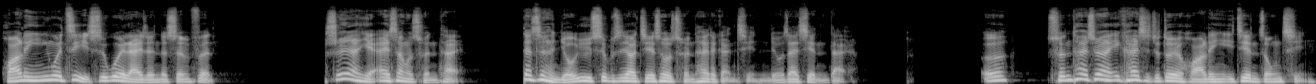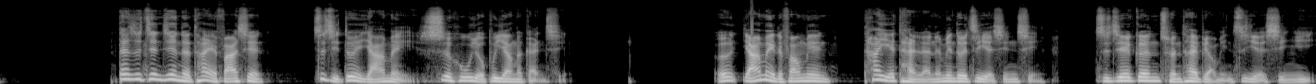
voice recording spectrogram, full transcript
华玲因为自己是未来人的身份，虽然也爱上了纯太，但是很犹豫是不是要接受纯太的感情，留在现代。而纯太虽然一开始就对华玲一见钟情，但是渐渐的，他也发现自己对雅美似乎有不一样的感情。而雅美的方面，他也坦然的面对自己的心情，直接跟纯太表明自己的心意。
